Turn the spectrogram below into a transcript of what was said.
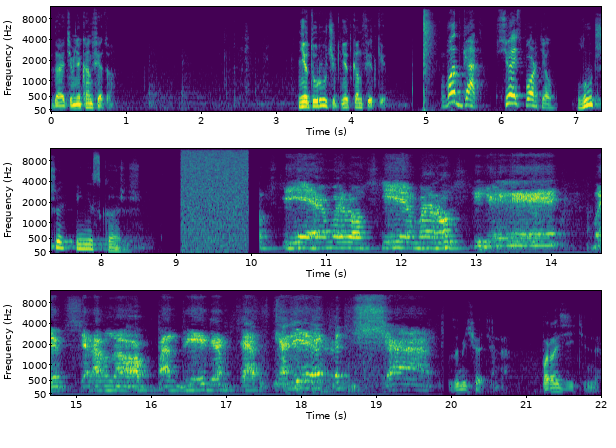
Дайте мне конфету. Нету ручек, нет конфетки. Вот гад, все испортил. Лучше и не скажешь. Русские мы, русские мы, русские. Мы все равно подвинемся скорее. Сейчас. Замечательно. Поразительно.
